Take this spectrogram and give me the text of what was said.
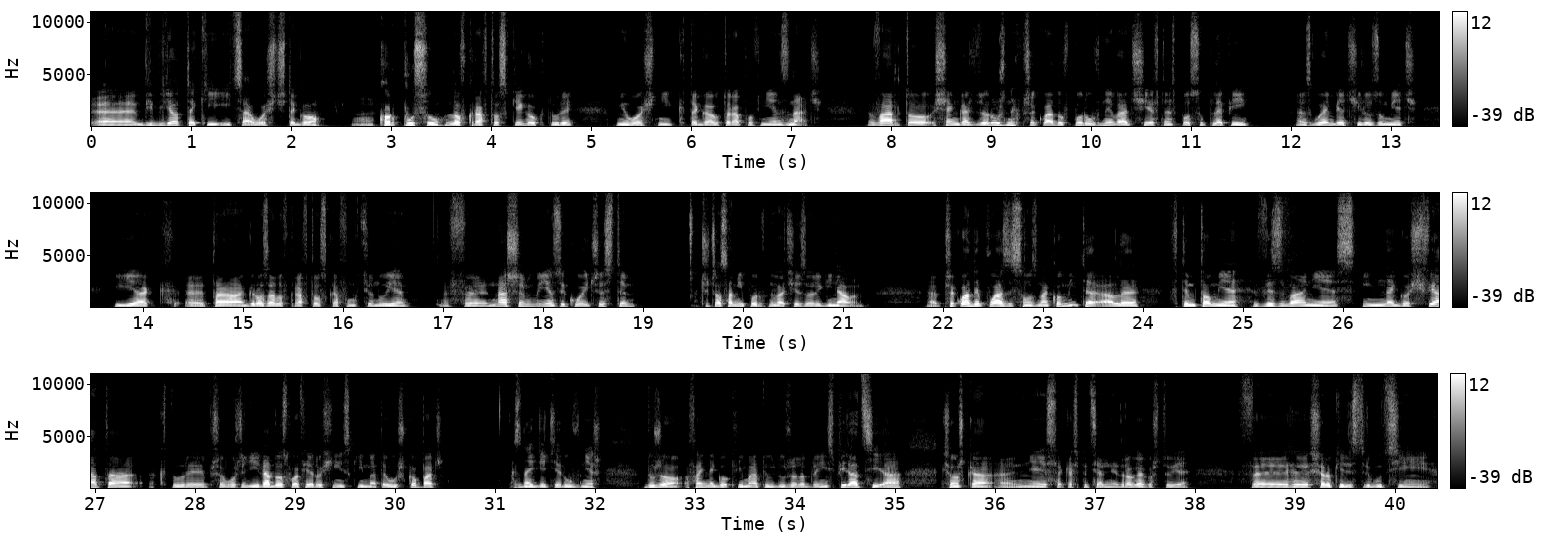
biblioteki i całość tego mm, korpusu Lovecraftowskiego, który miłośnik tego autora powinien znać. Warto sięgać do różnych przekładów, porównywać je w ten sposób lepiej, zgłębiać i rozumieć, jak e, ta groza Lovecraftowska funkcjonuje w naszym języku ojczystym, czy czasami porównywać je z oryginałem. E, przekłady płazy są znakomite, ale w tym tomie Wyzwanie z innego świata, który przełożyli Radosław Jarosiński i Mateusz Kopacz, znajdziecie również dużo fajnego klimatu i dużo dobrej inspiracji, a książka e, nie jest jakaś specjalnie droga, kosztuje w e, szerokiej dystrybucji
